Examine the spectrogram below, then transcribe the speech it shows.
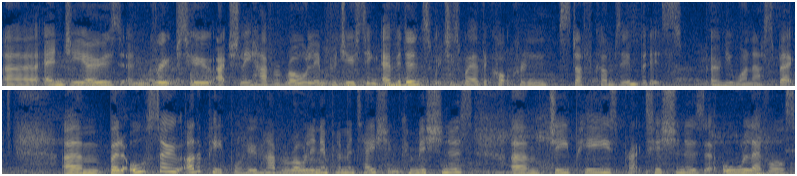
uh, NGOs, and groups who actually have a role in producing evidence, which is where the Cochrane stuff comes in, but it's only one aspect, um, but also other people who have a role in implementation, commissioners, um, GPs, practitioners at all levels,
